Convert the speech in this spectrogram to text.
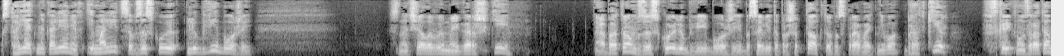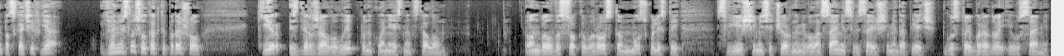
стоять на коленях и молиться, взыскуя любви Божией. «Сначала вымой горшки, а потом взыскуй любви Божией», — басовито прошептал кто-то справа от него. «Брат Кир!» — вскрикнул Заратан, подскочив. «Я... я не слышал, как ты подошел». Кир сдержал улыбку, наклоняясь над столом. Он был высокого роста, мускулистый, с вьющимися черными волосами, свисающими до плеч, густой бородой и усами.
